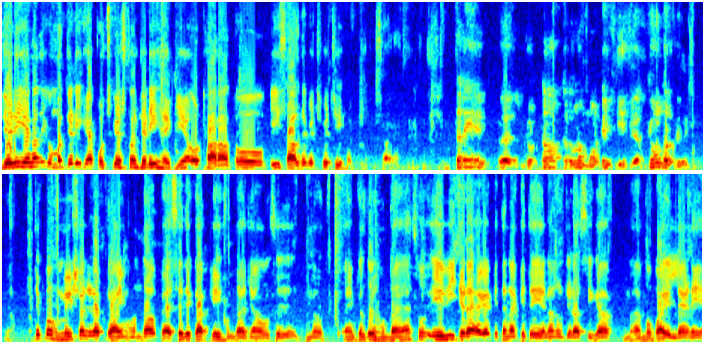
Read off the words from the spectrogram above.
ਜਿਹੜੀ ਇਹਨਾਂ ਦੀ ਉਮਰ ਜਿਹੜੀ ਹੈ ਪੁੱਛਗਿੱਛ ਤੋਂ ਜਿਹੜੀ ਹੈਗੀ ਆ ਉਹ 18 ਤੋਂ 20 ਸਾਲ ਦੇ ਵਿੱਚ ਵਿੱਚ ਹੀ ਹੈਗੀ ਆ ਸਰ। ਇਹ ਅਹ, ਲੁੱਟਾਂ ਕਰਨ ਦਾ ਮੋਟਿਵ ਕੀ ਸੀਗਾ? ਕਿਉਂ ਕਰਦੇ ਨੇ ਦੇਖੋ ਹਮੇਸ਼ਾ ਜਿਹੜਾ ਕ੍ਰਾਈਮ ਹੁੰਦਾ ਉਹ ਪੈਸੇ ਦੇ ਕਰਕੇ ਹੀ ਹੁੰਦਾ ਜਾਂ ਉਸ ਐਂਗਲ ਤੋਂ ਹੀ ਹੁੰਦਾ ਹੈ। ਸੋ ਇਹ ਵੀ ਜਿਹੜਾ ਹੈਗਾ ਕਿਤੇ ਨਾ ਕਿਤੇ ਇਹਨਾਂ ਨੂੰ ਜਿਹੜਾ ਸੀਗਾ ਮੋਬਾਈਲ ਲੈਣੇ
